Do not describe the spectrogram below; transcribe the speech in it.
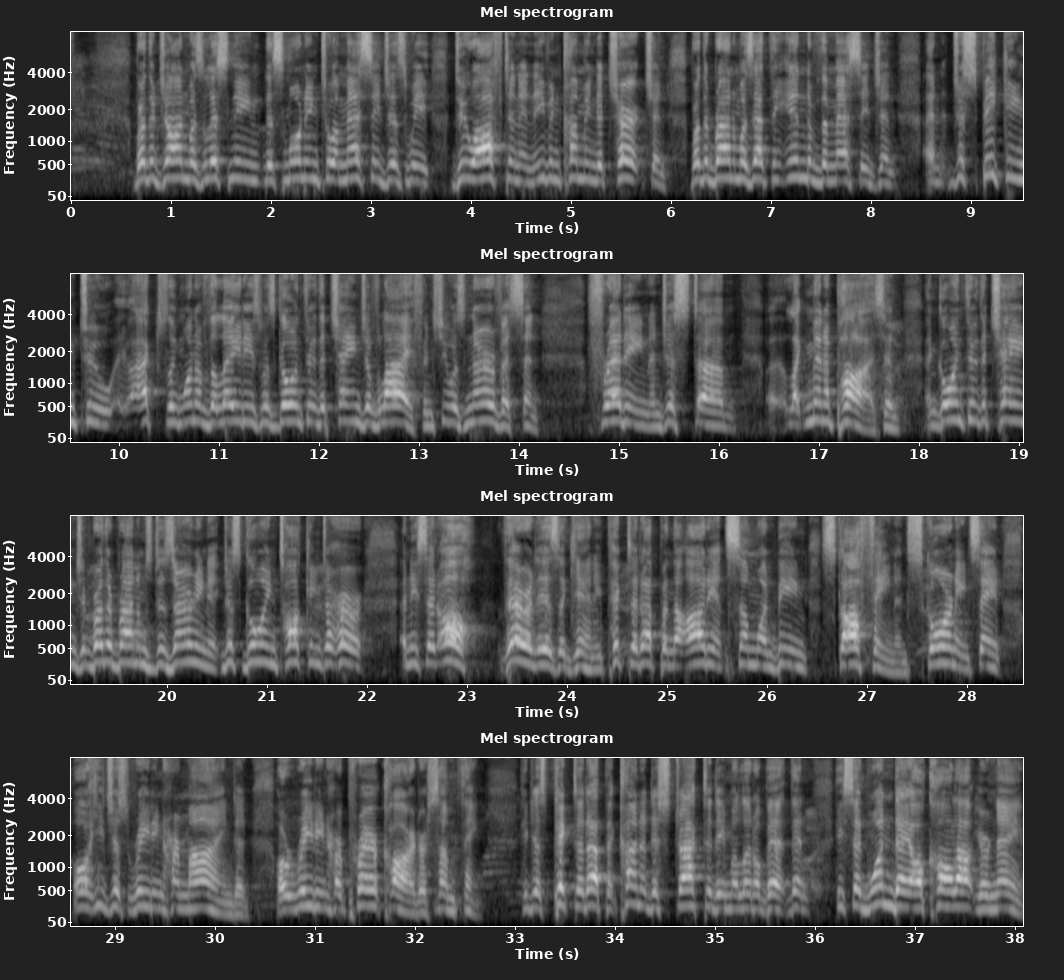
Brother John was listening this morning to a message as we do often and even coming to church. And Brother Branham was at the end of the message and, and just speaking to actually one of the ladies was going through the change of life and she was nervous and fretting and just um, uh, like menopause and, and going through the change. And Brother Branham's discerning it, just going, talking to her. And he said, Oh, there it is again. He picked it up in the audience, someone being scoffing and scorning, saying, Oh, he's just reading her mind and, or reading her prayer card or something. He just picked it up. It kind of distracted him a little bit. Then he said, One day I'll call out your name.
